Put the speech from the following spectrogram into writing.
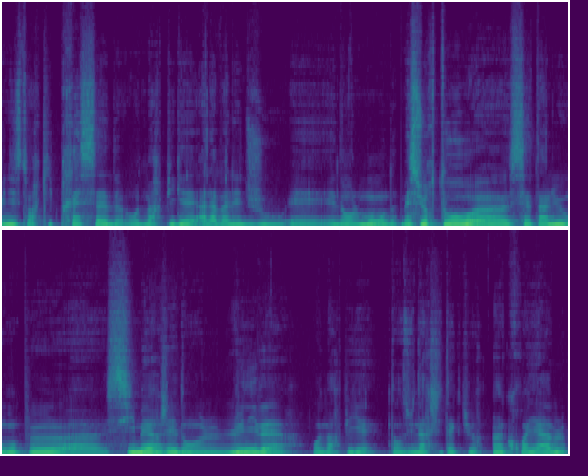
une histoire qui précède Audemars Piguet à la vallée de Joux et, dans le monde. Mais surtout, euh, c'est un lieu où on peut euh, s'immerger dans l'univers Audemars Piguet, dans une architecture incroyable,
